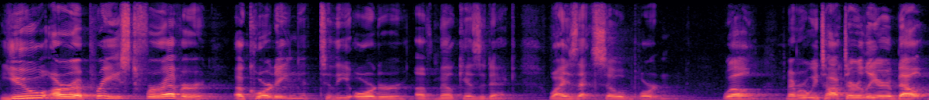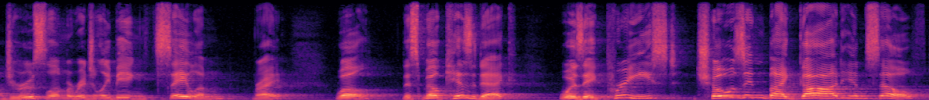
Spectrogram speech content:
you are a priest forever according to the order of Melchizedek. Why is that so important? Well, remember we talked earlier about Jerusalem originally being Salem, right? Well, this Melchizedek was a priest chosen by God Himself,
